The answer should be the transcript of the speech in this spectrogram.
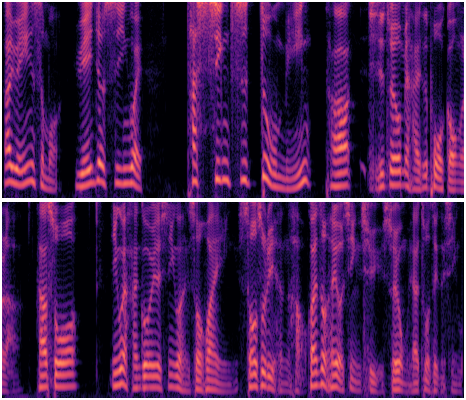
那原因什么？原因就是因为他心知肚明。他其实最后面还是破功了啦。他说，因为韩国瑜的新闻很受欢迎，收视率很好，观众很有兴趣，所以我们要做这个新闻。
